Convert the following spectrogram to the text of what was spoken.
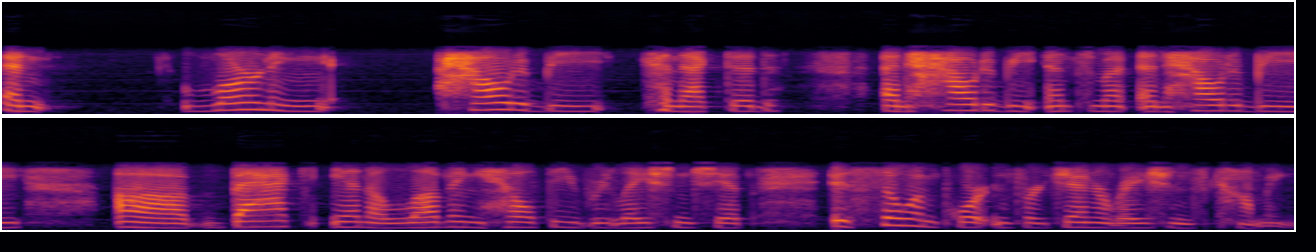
And learning how to be connected and how to be intimate and how to be uh, back in a loving, healthy relationship is so important for generations coming.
